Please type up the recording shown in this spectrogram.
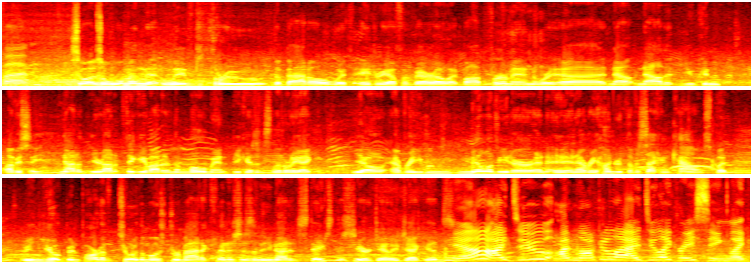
But so as a woman that lived through the battle with Adria Favero at Bob Firman, uh, now now that you can obviously not you're not thinking about it in the moment because it's literally like you know every millimeter and, and every hundredth of a second counts, but. I mean, you have been part of two of the most dramatic finishes in the United States this year, Jaylie Jenkins. Yeah, I do. I'm not gonna lie. I do like racing, like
